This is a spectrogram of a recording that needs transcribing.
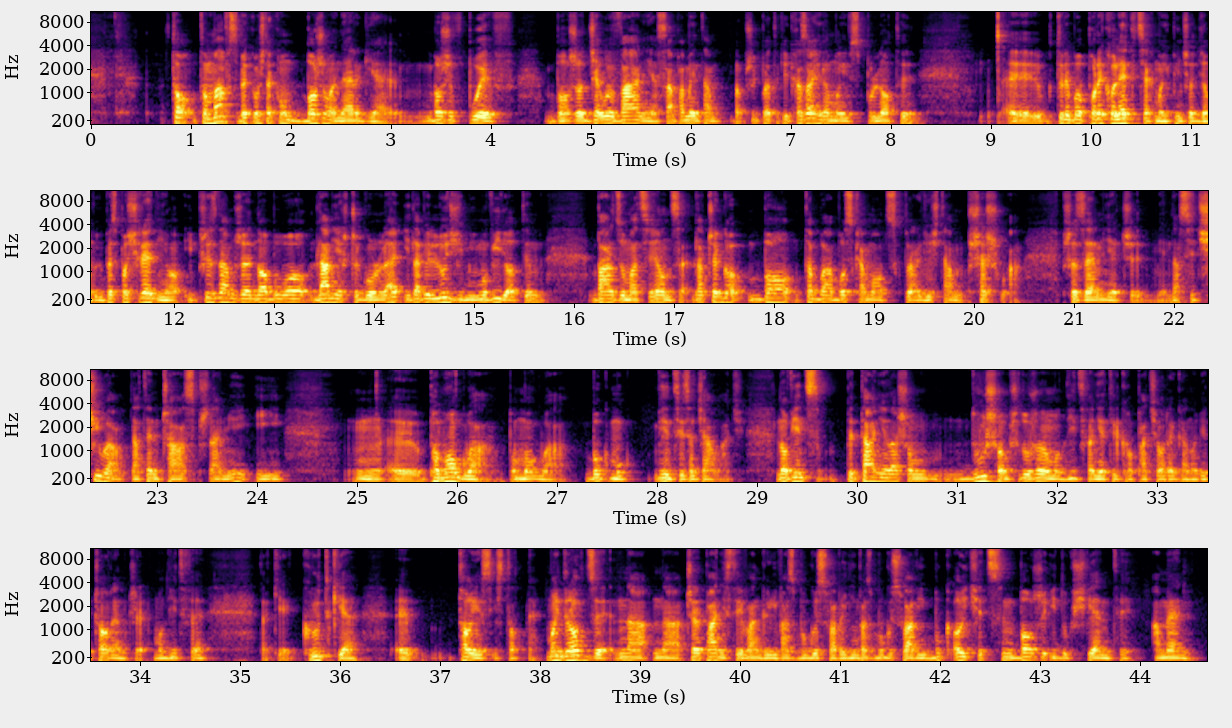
to, to ma w sobie jakąś taką Bożą energię, Boży wpływ, Boże oddziaływanie. Sam pamiętam na przykład takie kazanie dla mojej wspólnoty, yy, które było po rekolekcjach moich pięciodniowych, bezpośrednio i przyznam, że no było dla mnie szczególne i dla wielu ludzi mi mówili o tym bardzo umacniające. Dlaczego? Bo to była boska moc, która gdzieś tam przeszła przeze mnie, czy mnie nasyciła na ten czas przynajmniej i pomogła, pomogła. Bóg mógł więcej zadziałać. No więc pytanie naszą dłuższą, przedłużoną modlitwę, nie tylko paciorek rano wieczorem, czy modlitwy takie krótkie, y, to jest istotne. Moi drodzy, na, na czerpanie z tej Ewangelii Was błogosławi, Was błogosławi Bóg Ojciec, Syn Boży i Duch Święty. Amen.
